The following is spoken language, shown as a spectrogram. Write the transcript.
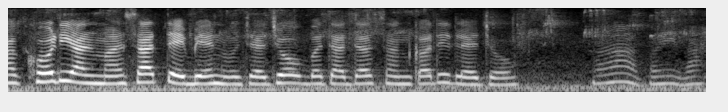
આ ખોડિયાલમાં સાતેય બેનું છે. જો બધા દર્શન કરી લેજો. વાહ ભાઈ વાહ.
